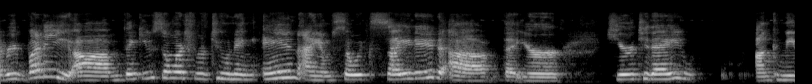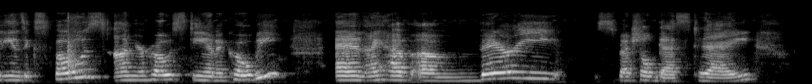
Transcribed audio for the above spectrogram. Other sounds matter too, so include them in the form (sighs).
everybody. Um, thank you so much for tuning in. I am so excited uh, that you're here today on Comedians Exposed. I'm your host, Deanna Kobe, and I have a very special guest today.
